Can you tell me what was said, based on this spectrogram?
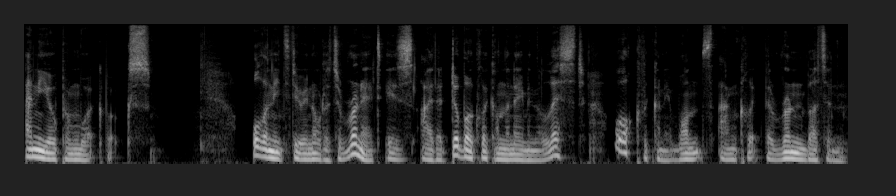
any open workbooks. All I need to do in order to run it is either double click on the name in the list or click on it once and click the Run button.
